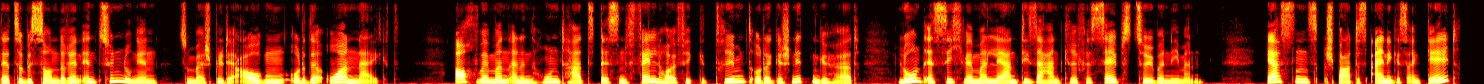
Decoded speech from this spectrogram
der zu besonderen Entzündungen, zum Beispiel der Augen oder der Ohren neigt. Auch wenn man einen Hund hat, dessen Fell häufig getrimmt oder geschnitten gehört, lohnt es sich, wenn man lernt, diese Handgriffe selbst zu übernehmen. Erstens spart es einiges an Geld,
